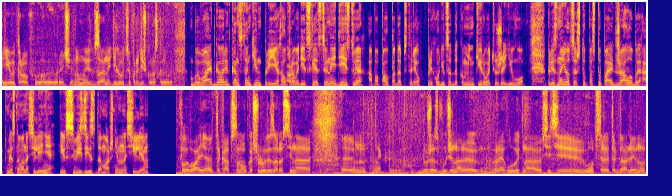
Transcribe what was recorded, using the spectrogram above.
і викрав е, речі. Ну, ми за неділю цю крадіжку розкрили. Бывает, говорит Константин, приехал проводить следственные действия, а попал под обстрел. Приходится документировать уже его. Признается, что поступают жалобы от местного населения и в связи с домашним насилием. Впливає така обстановка, що люди зараз всі на е, як, дуже збуджено ре- реагують на всі ці обстріли і так далі. Ну,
